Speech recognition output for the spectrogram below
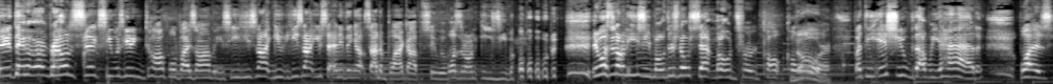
They, they were round six. He was getting toppled by zombies. He, he's not he's not used to anything outside of Black Ops 2. It wasn't on easy mode. it wasn't on easy mode. There's no set modes for Cold, Cold No. War. But the issue that we had was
